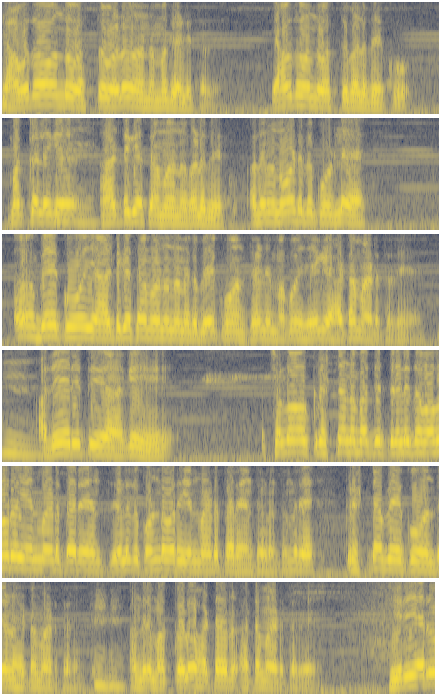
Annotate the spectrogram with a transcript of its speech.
ಯಾವುದೋ ಒಂದು ವಸ್ತುಗಳು ನಮಗೆ ಎಳಿತವೆ ಯಾವುದೋ ಒಂದು ವಸ್ತುಗಳು ಬೇಕು. ಮಕ್ಕಳಿಗೆ ಆಟಿಕೆ ಸಾಮಾನುಗಳು ಬೇಕು. ಅದನ್ನು ನೋಡಿದ ಕೂಡಲೇ ಬೇಕು ಈ ಆಟಿಕೆ ಸಾಮಾನು ನನಗೆ ಬೇಕು ಅಂತೇಳಿ ಮಗು ಹೇಗೆ ಹಠ ಮಾಡುತ್ತದೆ? ಅದೇ ರೀತಿಯಾಗಿ ಚಲೋ ಕೃಷ್ಣನ ಬಗ್ಗೆ ತಿಳಿದವರು ಏನ್ ಮಾಡ್ತಾರೆ ಅಂತ ತಿಳಿದುಕೊಂಡವರು ಏನ್ ಮಾಡ್ತಾರೆ ಅಂತ ಹೇಳಂತಂದ್ರೆ ಕೃಷ್ಣ ಬೇಕು ಅಂತೇಳಿ ಹಠ ಮಾಡ್ತಾರೆ ಅಂತ ಅಂದ್ರೆ ಮಕ್ಕಳು ಹಠ ಹಠ ಮಾಡ್ತಾರೆ ಹಿರಿಯರು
